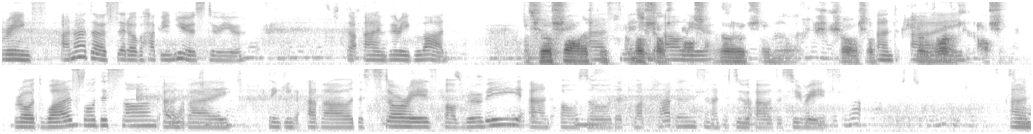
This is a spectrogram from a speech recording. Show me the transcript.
brings another set of happy news to you. So I'm very glad. Your song. It's As mentioned earlier, awesome. Really, it's so really so so. And I wrote words for this song and by thinking about the stories of RWBY and also that what happens throughout the series. And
